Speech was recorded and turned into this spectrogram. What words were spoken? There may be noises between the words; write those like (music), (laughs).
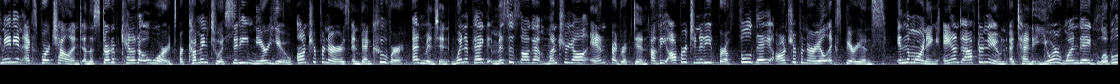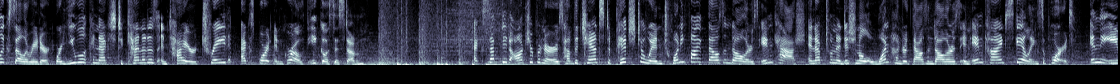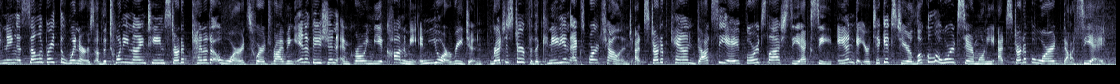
Canadian Export Challenge and the Startup Canada Awards are coming to a city near you. Entrepreneurs in Vancouver, Edmonton, Winnipeg, Mississauga, Montreal, and Fredericton have the opportunity for a full day entrepreneurial experience. In the morning and afternoon, attend your one day Global Accelerator, where you will connect to Canada's entire trade, export, and growth ecosystem. Accepted entrepreneurs have the chance to pitch to win $25,000 in cash and up to an additional $100,000 in in kind scaling support. In the evening, celebrate the winners of the 2019 Startup Canada Awards who are driving innovation and growing the economy in your region. Register for the Canadian Export Challenge at startupcan.ca forward slash CXC and get your tickets to your local award ceremony at startupaward.ca.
